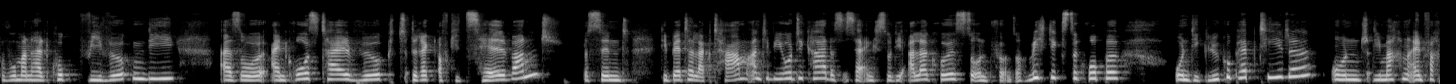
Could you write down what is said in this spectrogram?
wo man halt guckt, wie wirken die. Also ein Großteil wirkt direkt auf die Zellwand. Das sind die Beta-Lactam-Antibiotika. Das ist ja eigentlich so die allergrößte und für uns auch wichtigste Gruppe. Und die Glykopeptide. Und die machen einfach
